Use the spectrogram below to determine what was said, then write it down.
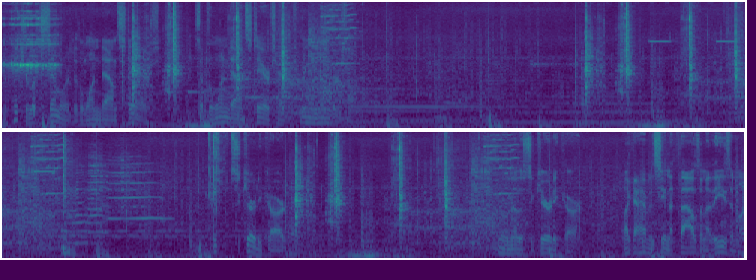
The picture looks similar to the one downstairs, except the one downstairs had three numbers on it. Security card. Ooh, Another security card. Like I haven't seen a thousand of these in my...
